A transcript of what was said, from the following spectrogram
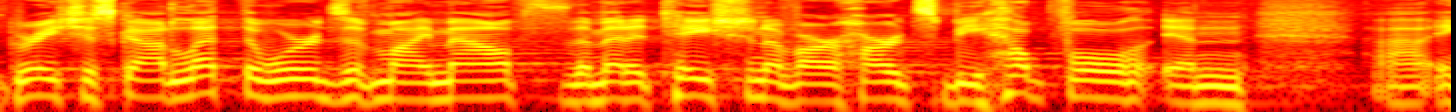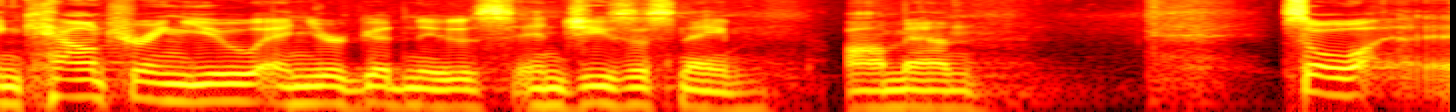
Gracious God, let the words of my mouth, the meditation of our hearts be helpful in uh, encountering you and your good news. In Jesus' name, amen. So, uh,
